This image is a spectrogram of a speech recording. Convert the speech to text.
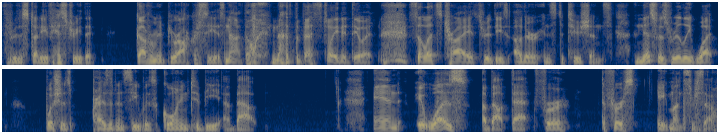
through the study of history that government bureaucracy is not the not the best way to do it. So let's try it through these other institutions. And this was really what Bush's presidency was going to be about. And it was about that for the first eight months or so.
